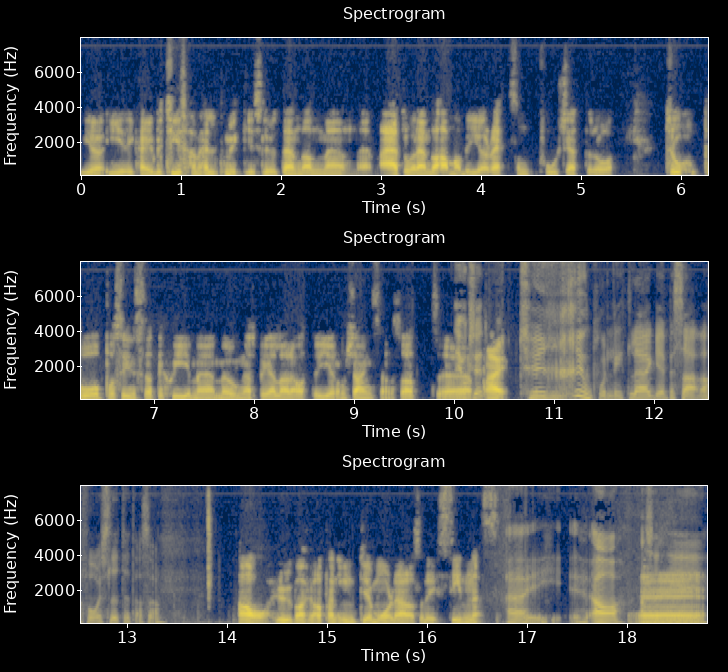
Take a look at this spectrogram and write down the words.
gör, det kan ju betyda väldigt mycket i slutändan men eh, jag tror ändå Hammarby gör rätt som fortsätter och tror på, på sin strategi med, med unga spelare och att det ger dem chansen. Så att, eh, det är också ett nej. otroligt läge Besara får i slutet alltså. Ja, hur, att han inte gör mål där alltså, det är sinnes. ja, alltså det... Eh,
